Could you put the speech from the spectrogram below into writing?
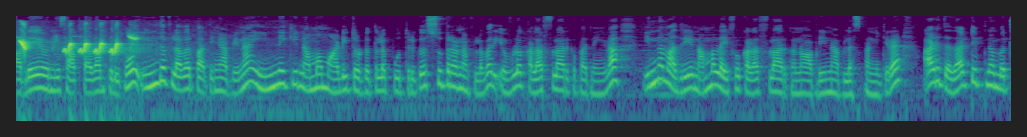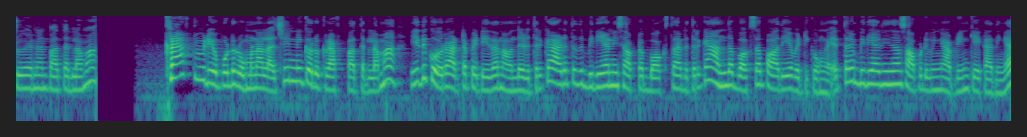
அப்படியே வந்து சாப்பிட்டா தான் பிடிக்கும். இந்த ஃப்ளவர் பார்த்திங்க அப்படின்னா இன்றைக்கி நம்ம மாடி தோட்டத்தில் பூத்திருக்கு சூப்பரான ஃப்ளவர் எவ்வளோ கலர்ஃபுல்லாக இருக்குது பார்த்தீங்களா? இந்த மாதிரியே நம்ம லைஃபும் கலர்ஃபுல்லாக இருக்கணும் அப்படின்னு நான் ப்ளஸ் பண்ணிக்கிறேன். அடுத்ததாக டிப் நம்பர் டூ என்னன்னு பார்த்துடலாமா? கிராஃப்ட் வீடியோ போட்டு ரொம்ப நாள் ஆச்சு. இன்றைக்கி ஒரு கிராஃப்ட் பார்த்துடலாமா இதுக்கு ஒரு அட்டைப்பெட்டி தான் நான் வந்து எடுத்திருக்கேன். அடுத்தது பிரியாணி சாப்பிட்ட பாக்ஸ் தான் எடுத்திருக்கேன். அந்த பாக்ஸை பாதியாக வெட்டிக்கோங்க. எத்தனை பிரியாணி தான் சாப்பிடுவீங்க அப்படின்னு கேட்காதீங்க.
